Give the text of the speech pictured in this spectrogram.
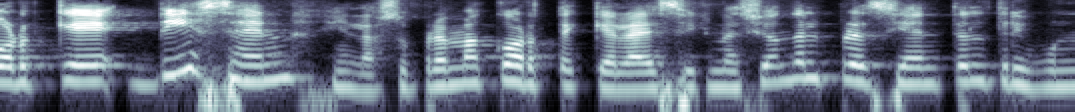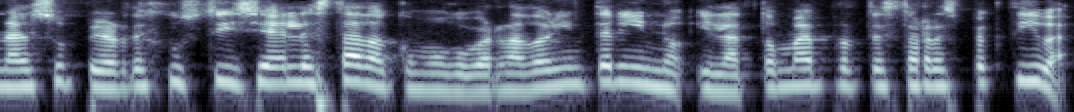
Porque dicen en la Suprema Corte que la designación del presidente del Tribunal Superior de Justicia del Estado como gobernador interino y la toma de protesta respectiva,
